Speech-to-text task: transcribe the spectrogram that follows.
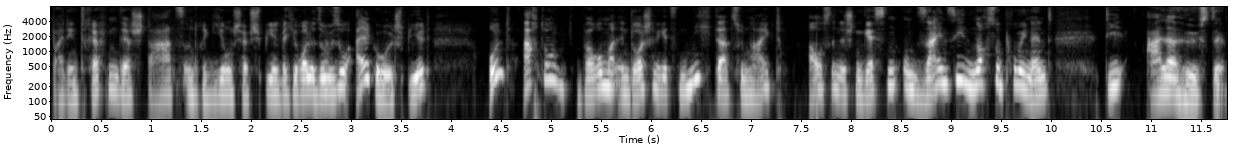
bei den Treffen der Staats- und Regierungschefs spielen, welche Rolle sowieso Alkohol spielt. Und Achtung, warum man in Deutschland jetzt nicht dazu neigt, ausländischen Gästen und seien sie noch so prominent, die allerhöchste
